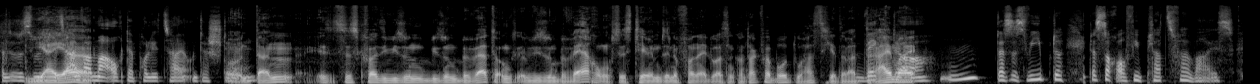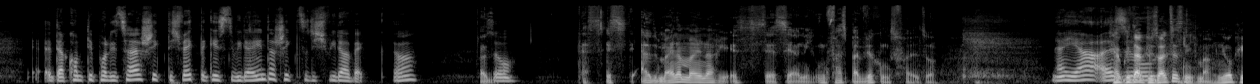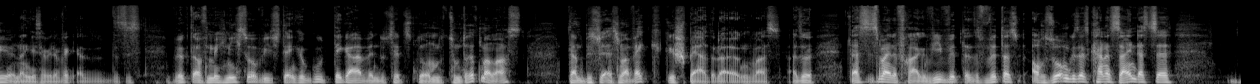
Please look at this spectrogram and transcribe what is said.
Also das würde Ja, ich jetzt ja. einfach mal auch der Polizei unterstellen. Und dann ist es quasi wie so ein, wie so ein Bewertungs, wie so ein Bewährungssystem im Sinne von, ey, du hast ein Kontaktverbot, du hast dich jetzt aber Weg dreimal. da. Mhm. Das ist wie, das ist doch auch wie Platzverweis. Äh, Da kommt die Polizei, schickt dich weg, da gehst du wieder hinter, schickt sie dich wieder weg. Ja? So. Das ist, also meiner Meinung nach ist das ja nicht unfassbar wirkungsvoll so. Naja, also. Ich habe gesagt, du solltest es nicht machen. Okay, und dann gehst du wieder weg. Also das ist, wirkt auf mich nicht so, wie ich denke, gut, Digga, wenn du es jetzt nur um- zum dritten Mal machst, dann bist du erstmal weggesperrt oder irgendwas. Also das ist meine Frage. Wie wird das, wird das auch so umgesetzt? Kann es sein, dass der,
